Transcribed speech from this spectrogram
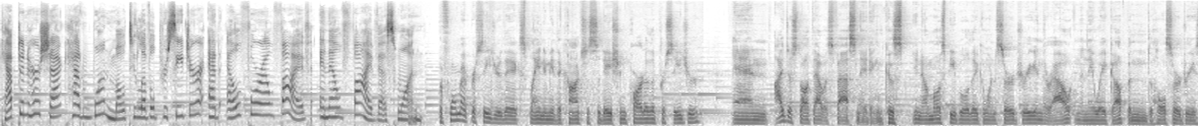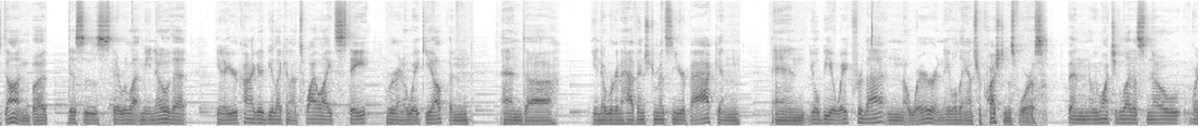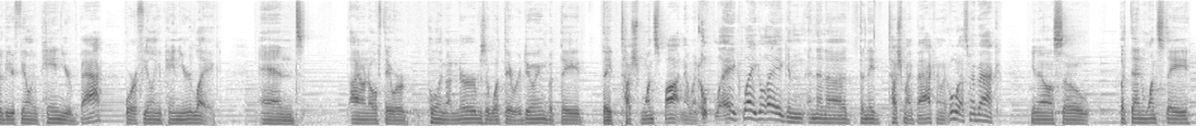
Captain Hershak had one multi level procedure at L4L5 and L5S1. Before my procedure, they explained to me the conscious sedation part of the procedure. And I just thought that was fascinating because, you know, most people, they go into surgery and they're out and then they wake up and the whole surgery is done. But this is, they were letting me know that, you know, you're kind of going to be like in a twilight state. We're going to wake you up and, and, uh, you know, we're going to have instruments in your back and, and you'll be awake for that and aware and able to answer questions for us. And we want you to let us know whether you're feeling pain in your back or feeling pain in your leg. And I don't know if they were pulling on nerves or what they were doing, but they they touched one spot and I went, oh, leg, leg, leg, and and then uh, then they touched my back and I went, oh, that's my back, you know. So, but then once they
